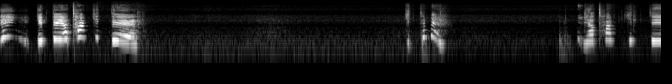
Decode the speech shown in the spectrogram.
Hii, gitti yatak gitti. Gitti mi? Yatak gitti.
